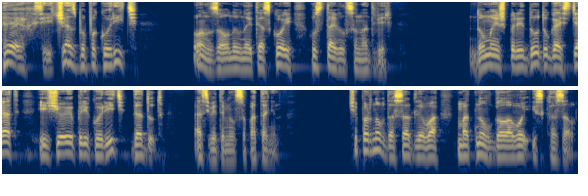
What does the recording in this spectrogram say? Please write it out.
Эх, сейчас бы покурить. Он за унывной тоской уставился на дверь. «Думаешь, придут, угостят, еще и прикурить дадут?» — осведомился Потанин. Чепурнов досадливо мотнул головой и сказал.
